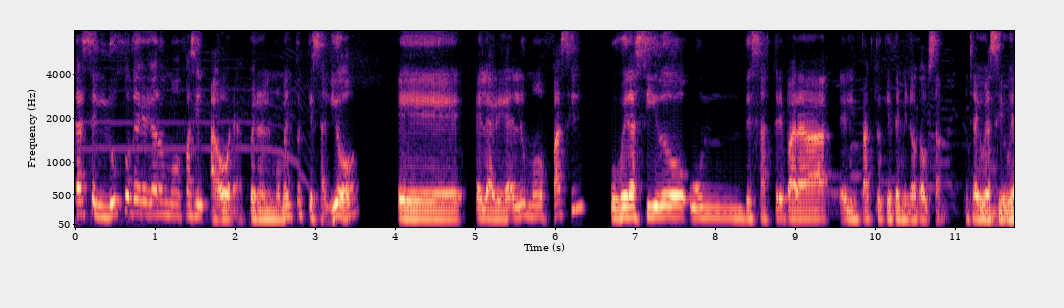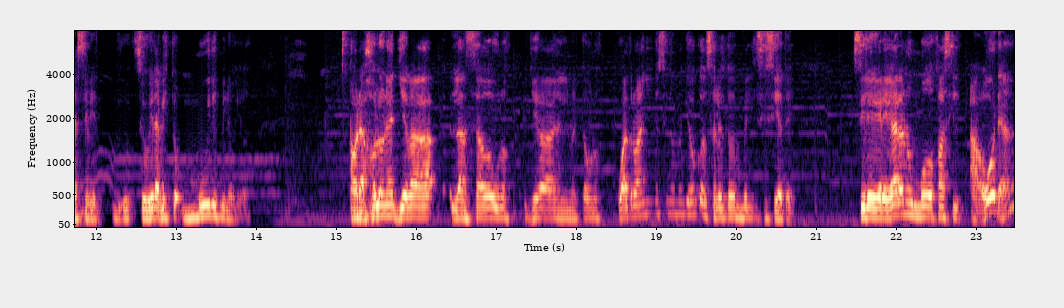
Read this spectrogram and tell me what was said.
darse el lujo de agregar un modo fácil ahora. Pero en el momento en que salió, eh, el agregarle un modo fácil hubiera sido un desastre para el impacto que terminó causando. ¿cachai? Hubiera sido- hubiera sido- se hubiera visto muy disminuido. Ahora, Hollow Knight lleva lanzado unos, lleva en el mercado unos cuatro años, si no me equivoco, salió en 2017. Si le agregaran un modo fácil ahora,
